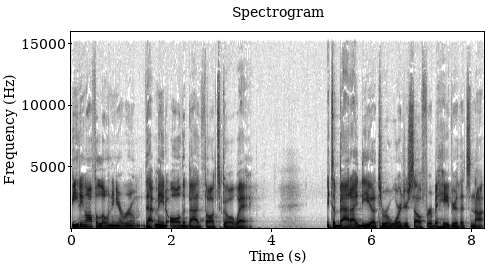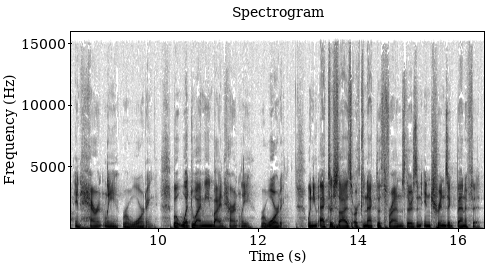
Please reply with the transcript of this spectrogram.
beating off alone in your room. That made all the bad thoughts go away. It's a bad idea to reward yourself for a behavior that's not inherently rewarding. But what do I mean by inherently rewarding? When you exercise or connect with friends, there's an intrinsic benefit.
